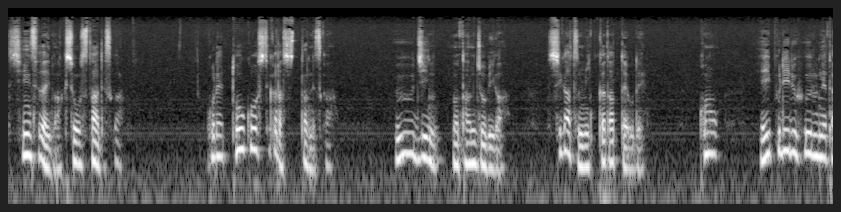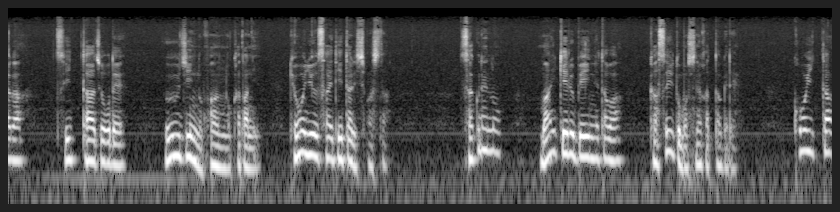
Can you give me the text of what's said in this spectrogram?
新世代のアクションスターですがこれ投稿してから知ったんですがウージンの誕生日が4月3日だったようでこのエイプリルフールネタがツイッター上でウージーンのファンの方に共有されていたりしました。昨年のマイケル・ベイネタはかすりともしなかったわけでこういった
